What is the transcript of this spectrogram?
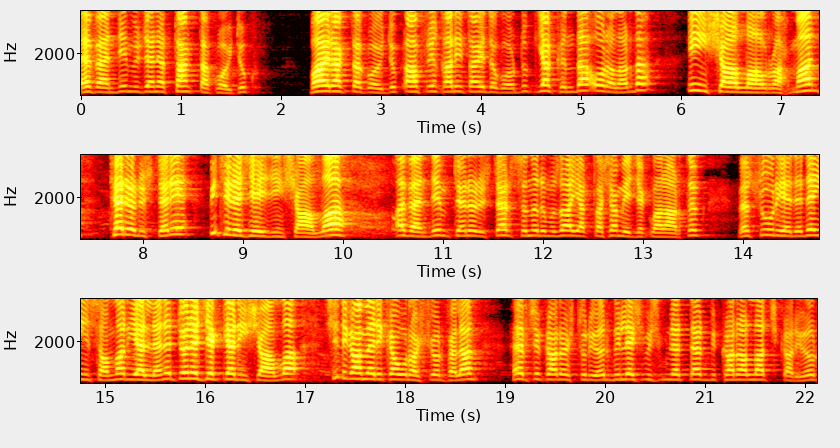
Efendim üzerine tank da koyduk. Bayrak da koyduk. Afrin haritayı da koyduk. Yakında oralarda inşallahurrahman teröristleri bitireceğiz inşallah. Efendim teröristler sınırımıza yaklaşamayacaklar artık. Ve Suriye'de de insanlar yerlerine dönecekler inşallah. Şimdi Amerika uğraşıyor falan. Hepsi karıştırıyor. Birleşmiş Milletler bir kararlar çıkarıyor.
